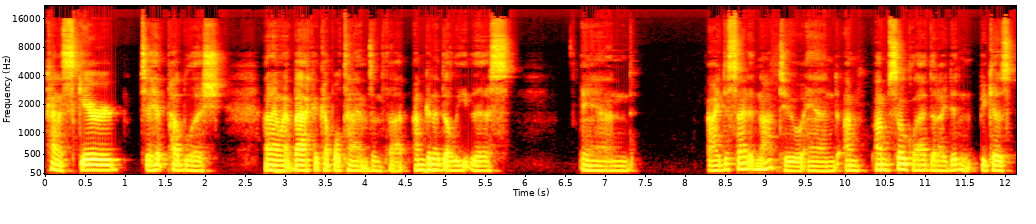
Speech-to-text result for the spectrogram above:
kind of scared to hit publish, and I went back a couple times and thought, "I'm going to delete this," and I decided not to, and I'm I'm so glad that I didn't because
